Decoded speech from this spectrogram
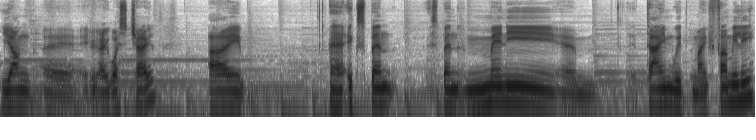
young, uh, I was child, I uh, spent spent many um, time with my family,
